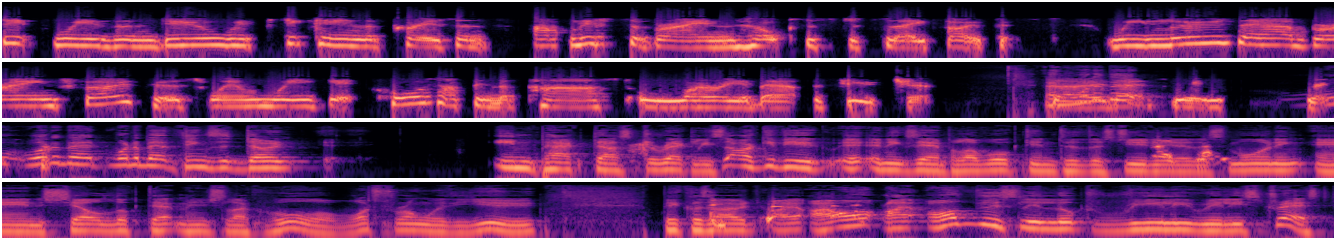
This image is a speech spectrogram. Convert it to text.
sit with and deal with, particularly in the present, uplifts the brain and helps us to stay focused. We lose our brain focus when we get caught up in the past or worry about the future. And so what about, that's where. What about what about things that don't impact us directly? So I'll give you an example. I walked into the studio this morning and Shell looked at me and she's like, "Oh, what's wrong with you?" Because I, I, I obviously looked really, really stressed.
